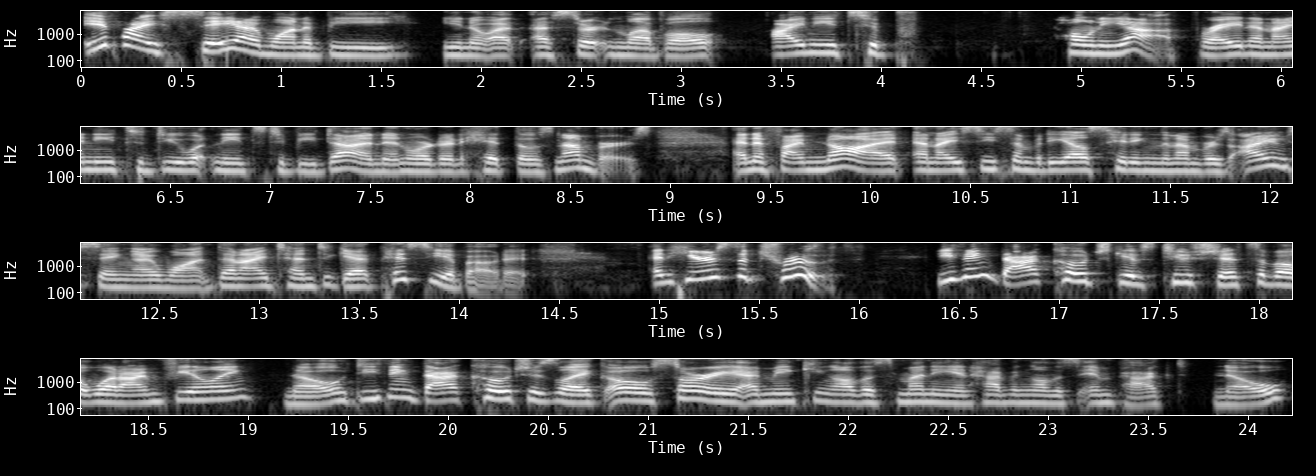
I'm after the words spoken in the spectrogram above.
if I say I want to be, you know, at a certain level, I need to pony up, right? And I need to do what needs to be done in order to hit those numbers. And if I'm not, and I see somebody else hitting the numbers I'm saying I want, then I tend to get pissy about it. And here's the truth. Do you think that coach gives two shits about what I'm feeling? No. Do you think that coach is like, oh, sorry, I'm making all this money and having all this impact? No.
